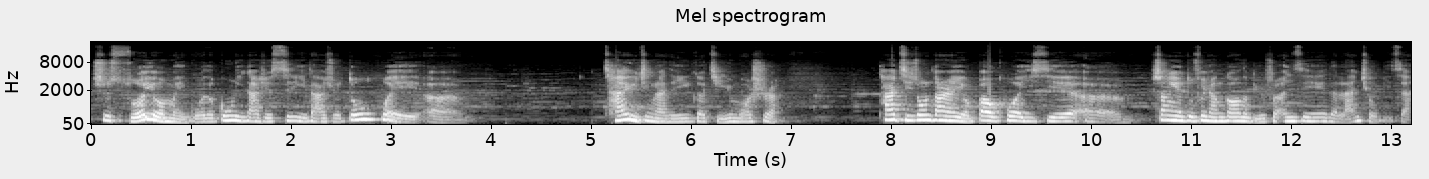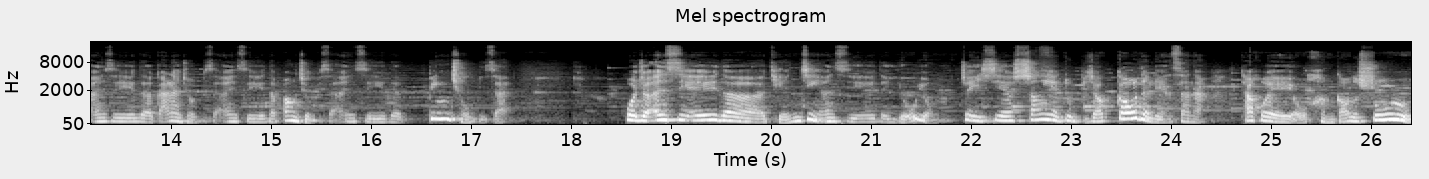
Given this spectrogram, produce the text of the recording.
是所有美国的公立大学、私立大学都会呃参与进来的一个体育模式。它其中当然有包括一些呃。商业度非常高的，比如说 NCAA 的篮球比赛、NCAA 的橄榄球比赛、NCAA 的棒球比赛、NCAA 的冰球比赛，或者 NCAA 的田径、NCAA 的游泳，这一些商业度比较高的联赛呢，它会有很高的收入。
